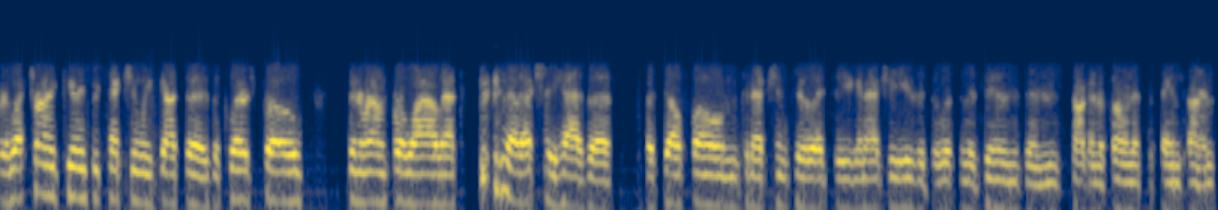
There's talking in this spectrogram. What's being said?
for electronic hearing protection. We've got the the Clarus Pro. It's been around for a while. That that actually has a a cell phone connection to it, so you can actually use it to listen to tunes and talk on the phone at the same time.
